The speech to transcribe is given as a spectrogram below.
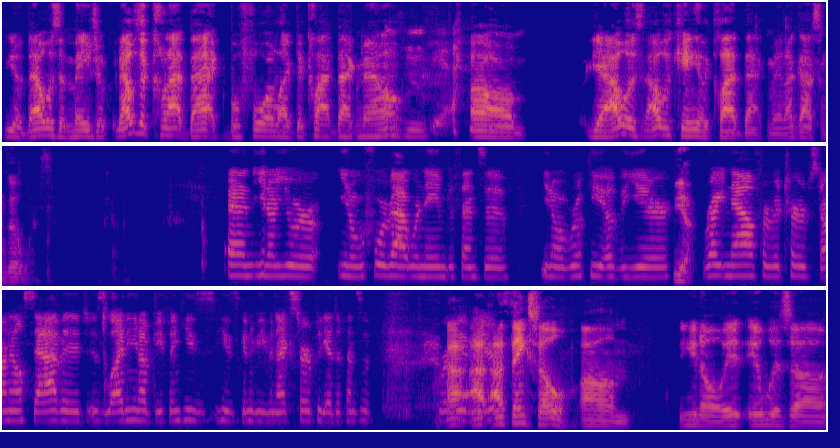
you know that was a major that was a clap back before like the clap back now. Mhm. yeah. Um, yeah, I was I was king of the clap back, man. I got some good ones. And you know, you were you know before that were named defensive, you know, rookie of the year. Yeah. Right now for the Terps, Darnell Savage is lighting it up. Do you think he's he's going to be the next Terp to get defensive rookie I, of the year? I, I think so. Um, you know, it it was uh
